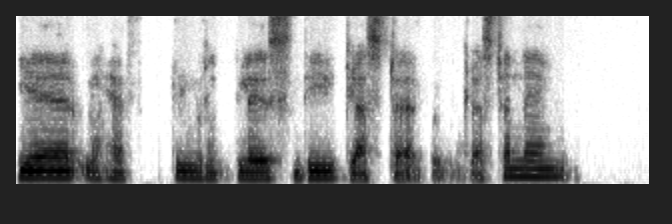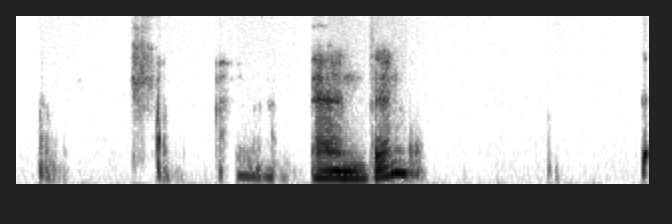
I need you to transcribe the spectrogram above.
here we have to replace the cluster with cluster name and then the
